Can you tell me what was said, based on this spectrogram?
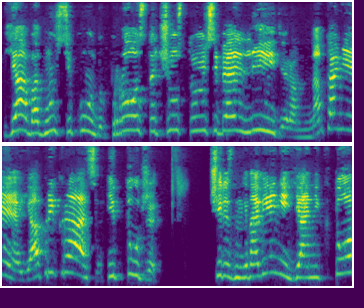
я в одну секунду просто чувствую себя лидером, на коне, я прекрасен, и тут же через мгновение я никто,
